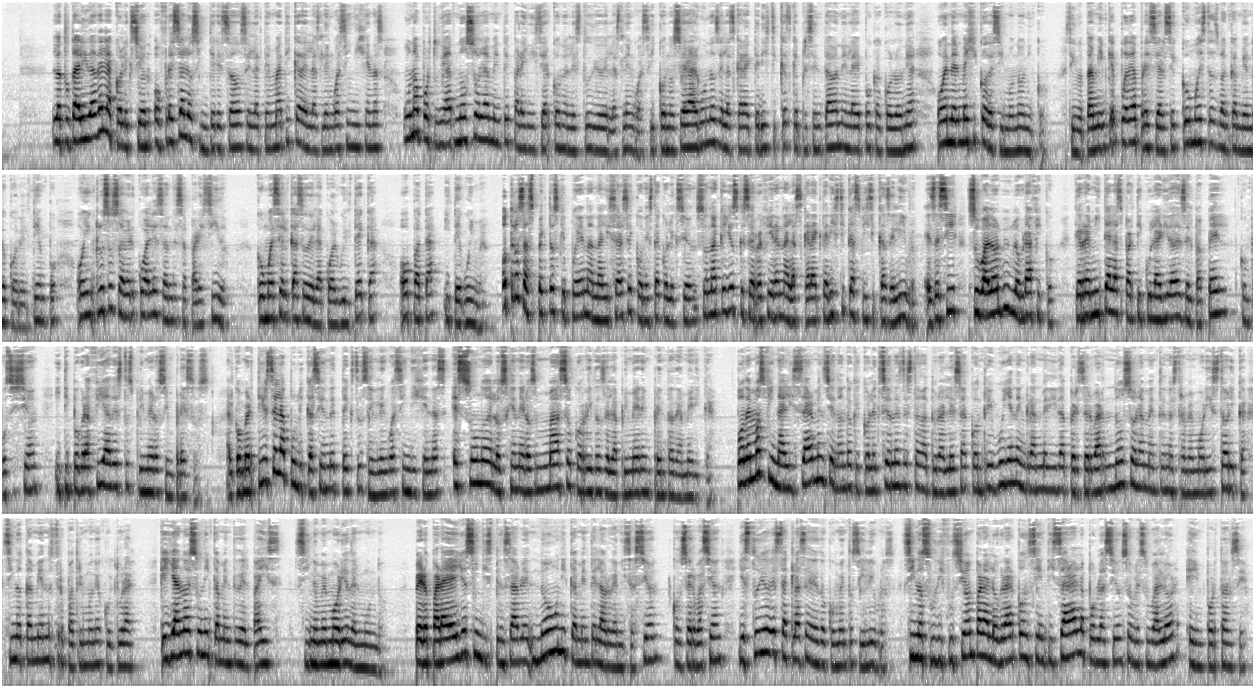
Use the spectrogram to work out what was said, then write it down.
La totalidad de la colección ofrece a los interesados en la temática de las lenguas indígenas una oportunidad no solamente para iniciar con el estudio de las lenguas y conocer algunas de las características que presentaban en la época colonial o en el México decimonónico, sino también que puede apreciarse cómo éstas van cambiando con el tiempo o incluso saber cuáles han desaparecido, como es el caso de la Coahuilteca, Ópata y Tehuima. Otros aspectos que pueden analizarse con esta colección son aquellos que se refieren a las características físicas del libro, es decir, su valor bibliográfico, que remite a las particularidades del papel, composición y tipografía de estos primeros impresos. Al convertirse la publicación de textos en lenguas indígenas es uno de los géneros más socorridos de la primera imprenta de América. Podemos finalizar mencionando que colecciones de esta naturaleza contribuyen en gran medida a preservar no solamente nuestra memoria histórica, sino también nuestro patrimonio cultural, que ya no es únicamente del país, sino memoria del mundo. Pero para ello es indispensable no únicamente la organización, conservación y estudio de esta clase de documentos y libros, sino su difusión para lograr concientizar a la población sobre su valor e importancia.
